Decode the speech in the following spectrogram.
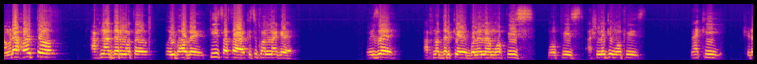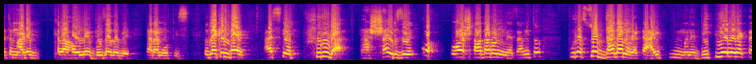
আমরা হয়তো আপনাদের মতো ওইভাবে কি চাচা, কিছু না ওই যে আপনাদেরকে বলে না মফিস মফিস, আসলে কি মফিস? নাকি সেটা তো মাঠে খেলা হলে বোঝা যাবে কারা মফিস? তো দেখেন ভাই, আজকে শুরুটা রাজশাহীর যে অসাধারণ ম্যাচ আমি তো পুরো চোখ ধাঁধানো একটা আই মানে বিপিএল এর একটা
